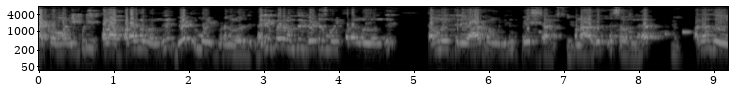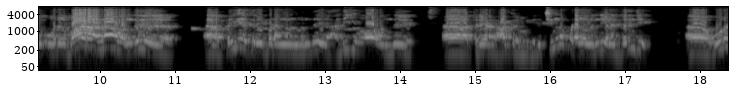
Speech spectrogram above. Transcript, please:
ஆக்வாமான் இப்படி பல படங்கள் வந்து வேற்றுமொழி படங்கள் வருது. நிறைய பேர் வந்து வேற்றுமொழி படங்கள் வந்து தமிழ் திரை ஆட்டோமேட்டிக்னு பேசிட்டாங்க. இப்ப நான் அது பேச வரல அதாவது ஒரு வாரானா வந்து பெரிய திரைப்படங்கள் வந்து அதிகமா வந்து ஆஹ், திரையரங்கம் ஆக்கிரமிக்குது. சின்ன படங்கள் வந்து எனக்கு தெரிஞ்சு ஒரு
